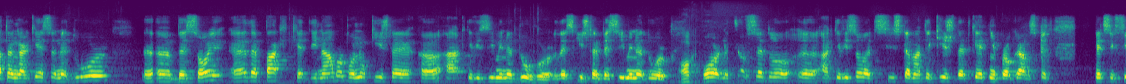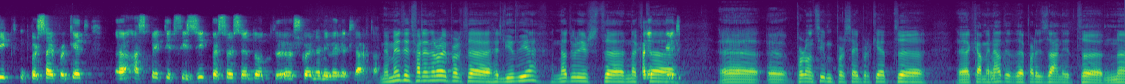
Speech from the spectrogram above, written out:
atë ngarkesën e duhur, besoj edhe pak te Dinamo, por nuk kishte aktivizimin e duhur dhe s'kishte besimin e duhur. Por në qoftë se do aktivizohet sistematikisht dhe të ketë një program specifik për sa i përket aspektit fizik, besoj se do të shkojë në nivele të larta. Mehmeti, të falenderoj për këtë lidhje. Natyrisht në këtë prononcim për sa i përket kampionatit dhe Partizanit në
